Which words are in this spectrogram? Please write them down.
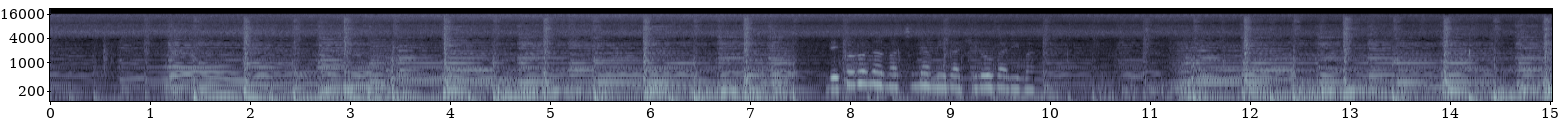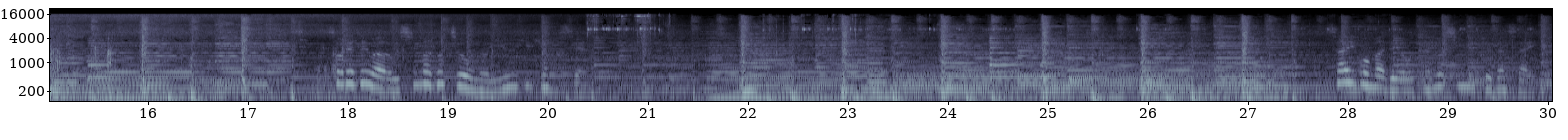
レトロな街並みが広がります。それでは牛窓町の夕日百選最後までお楽しみください。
